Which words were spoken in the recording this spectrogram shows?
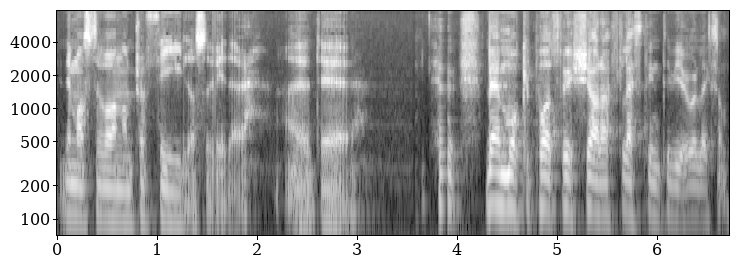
Det måste vara någon profil och så vidare. Eh, Det, Vem åker på att få köra flest intervjuer liksom?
